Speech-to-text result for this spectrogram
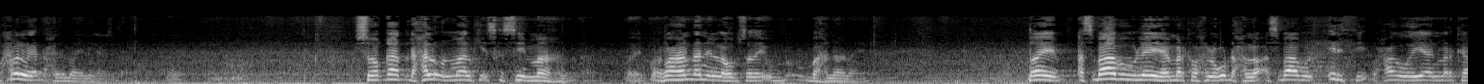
waxba laga dhaxli maayo ninkaas. Soo qaad dhaxal un maalkii iska sii maahan. Marka waxaan dhan in la hubsaday u baahnaanaya ayb asbaabuu leeyahay marka wax lagu dhaxlo. Asbaabu اlirhi waxaa weeyaan marka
